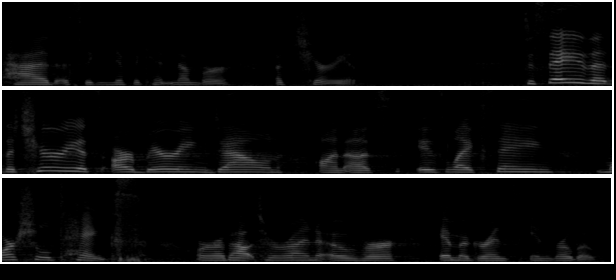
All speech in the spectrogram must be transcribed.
had a significant number of chariots. To say that the chariots are bearing down on us is like saying Marshall tanks are about to run over immigrants in rowboats.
